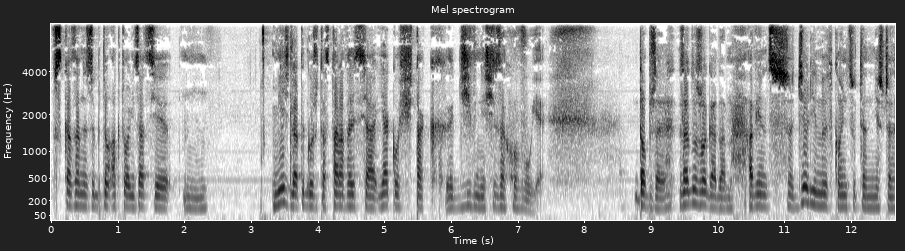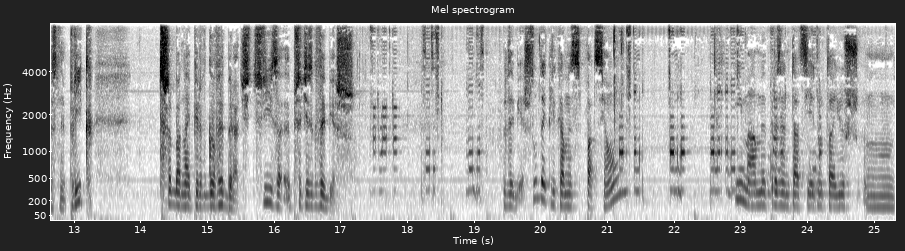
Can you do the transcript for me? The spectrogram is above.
wskazane, żeby tę aktualizację mm, mieć, dlatego że ta stara wersja jakoś tak dziwnie się zachowuje. Dobrze, za dużo gadam, a więc dzielimy w końcu ten nieszczęsny plik. Trzeba najpierw go wybrać, czyli przycisk wybierz. Wybierz. Tutaj klikamy spacją i mamy prezentację. Tutaj już mm,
